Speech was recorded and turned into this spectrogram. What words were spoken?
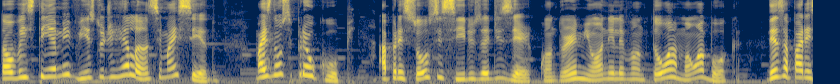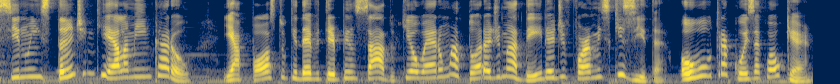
talvez tenha me visto de relance mais cedo. Mas não se preocupe, apressou-se Sirius a dizer quando Hermione levantou a mão à boca. Desapareci no instante em que ela me encarou, e aposto que deve ter pensado que eu era uma tora de madeira de forma esquisita, ou outra coisa qualquer.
